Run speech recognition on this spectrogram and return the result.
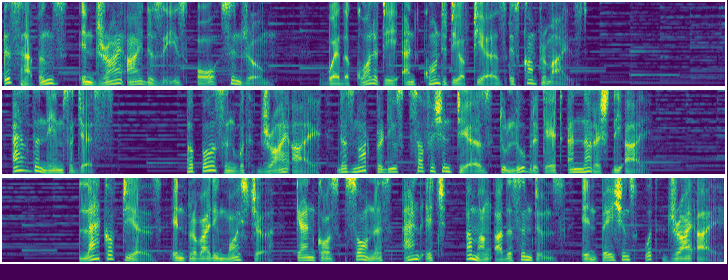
This happens in dry eye disease or syndrome, where the quality and quantity of tears is compromised. As the name suggests, a person with dry eye does not produce sufficient tears to lubricate and nourish the eye. Lack of tears in providing moisture can cause soreness and itch among other symptoms in patients with dry eye.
